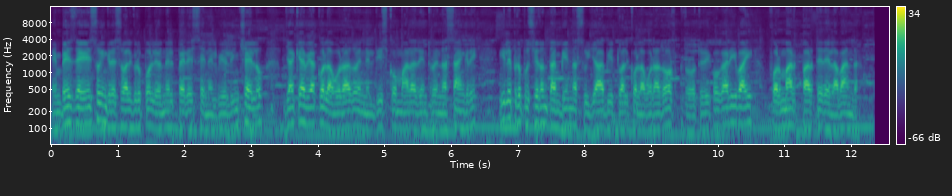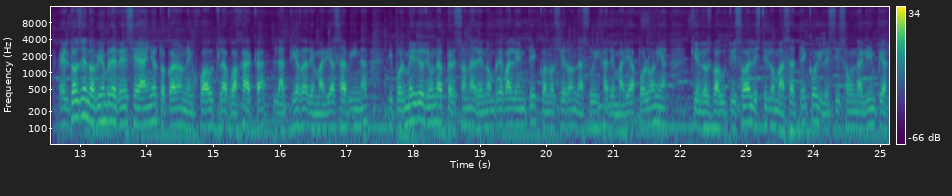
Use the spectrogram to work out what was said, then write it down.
En vez de eso ingresó al grupo Leonel Pérez en el violonchelo, ya que había colaborado en el disco Mar Adentro en la Sangre, y le propusieron también a su ya habitual colaborador, Rodrigo Garibay, formar parte de la banda. El 2 de noviembre de ese año tocaron en Huautla, Oaxaca, la tierra de María Sabina, y por medio de una persona de nombre Valente conocieron a su hija de María Polonia, quien los bautizó al estilo mazateco y les hizo una limpia.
